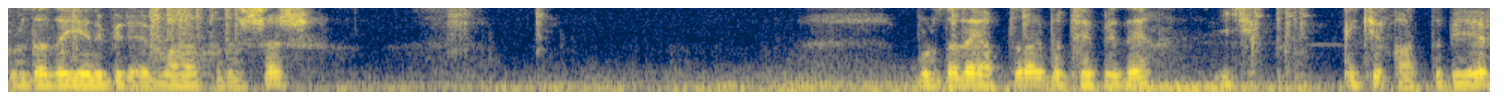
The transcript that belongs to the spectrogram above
Burada da yeni bir ev var arkadaşlar. Burada da yaptılar bu tepede iki iki katlı bir ev.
